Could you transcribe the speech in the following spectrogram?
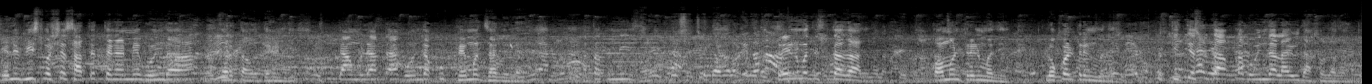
गेली वीस वर्ष सातत्याने आम्ही गोविंदा करत आहोत दहीहंडी त्यामुळे आता गोविंदा खूप फेमस झालेला आहे. आता तुम्ही ट्रेनमध्ये सुद्धा जाल. कॉमन ट्रेनमध्ये लोकल ट्रेनमध्ये. तर तिथे सुद्धा आपला गोविंदा लाईव्ह दाखवला जातो.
